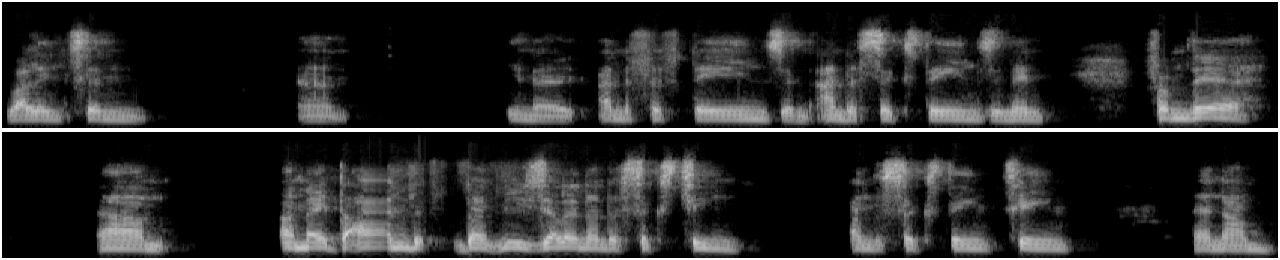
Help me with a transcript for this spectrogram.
Wellington, um, you know, under 15s and under 16s, and then from there, um, I made the, the New Zealand under 16 under 16 team, and um,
